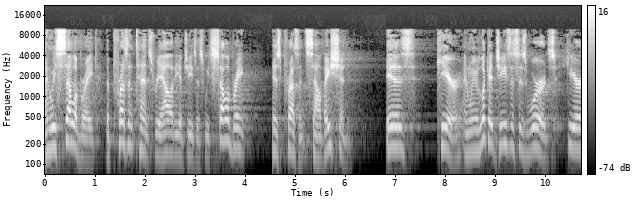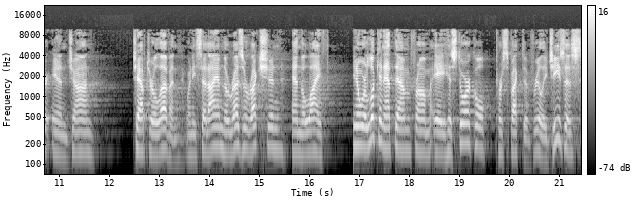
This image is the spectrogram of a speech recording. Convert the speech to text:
And we celebrate the present tense reality of Jesus. We celebrate his presence. Salvation is here. And when we look at Jesus' words here in John chapter 11, when he said, I am the resurrection and the life, you know, we're looking at them from a historical perspective, really. Jesus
